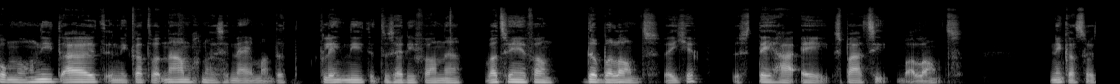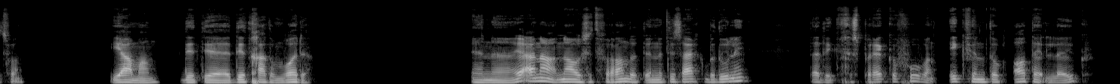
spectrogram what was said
komt nog niet uit. En ik had wat namen genomen. Hij zei, nee man, dat klinkt niet. En toen zei hij van, uh, wat vind je van de balans, weet je? Dus T-H-E, spatie, balans. En ik had zoiets van, ja man, dit, uh, dit gaat hem worden. En uh, ja, nou, nou is het veranderd. En het is eigenlijk de bedoeling dat ik gesprekken voer. Want ik vind het ook altijd leuk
